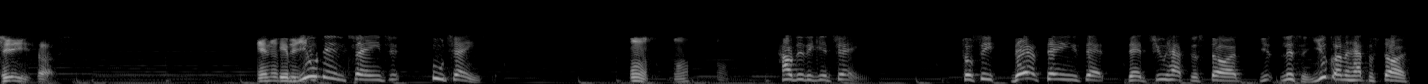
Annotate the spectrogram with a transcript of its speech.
Jesus. if you didn't change it, who changed it? Mm, mm, mm. How did it get changed? So see, there are things that that you have to start. You, listen, you're gonna have to start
